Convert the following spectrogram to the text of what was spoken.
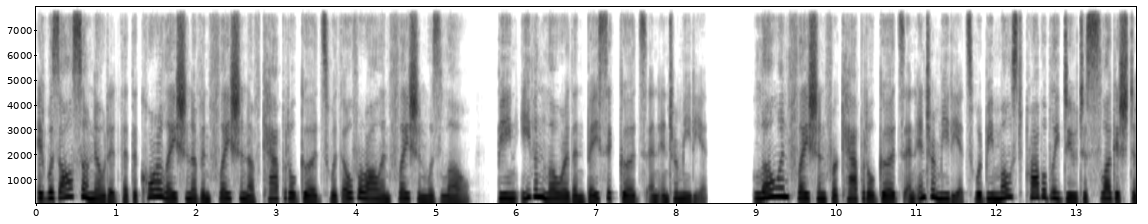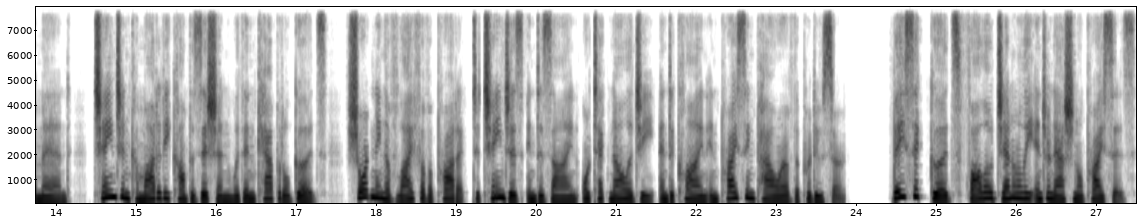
It was also noted that the correlation of inflation of capital goods with overall inflation was low, being even lower than basic goods and intermediate. Low inflation for capital goods and intermediates would be most probably due to sluggish demand, change in commodity composition within capital goods, shortening of life of a product to changes in design or technology and decline in pricing power of the producer. Basic goods follow generally international prices,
